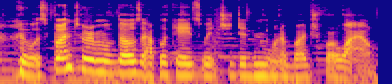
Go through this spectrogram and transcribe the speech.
it was fun to remove those appliques which didn't want to budge for a while.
